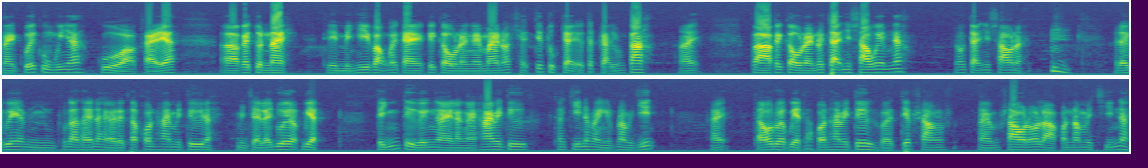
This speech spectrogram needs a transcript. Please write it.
ngày cuối cùng ấy nhá của cái à, cái tuần này. Thì mình hy vọng cái cái cái cầu này ngày mai nó sẽ tiếp tục chạy ở tất cả chúng ta. Đấy. và cái cầu này nó chạy như sau em nhé nó chạy như sau này. ở đây quý em chúng ta thấy này ở đây ta con 24 này mình sẽ lấy đuôi đặc biệt. Tính từ cái ngày là ngày 24 tháng 9 năm 2019 Đấy, ta có đuôi đặc biệt là con 24 và tiếp sang ngày hôm sau đó là con 59 này.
